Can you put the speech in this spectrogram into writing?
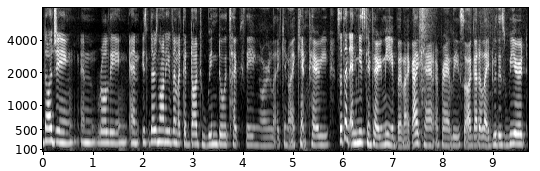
dodging and rolling, and it's, there's not even like a dodge window type thing, or like you know I can't parry. Certain enemies can parry me, but like I can't apparently. So I gotta like do this weird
